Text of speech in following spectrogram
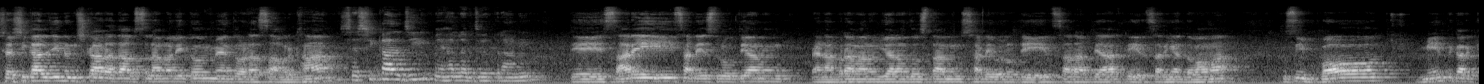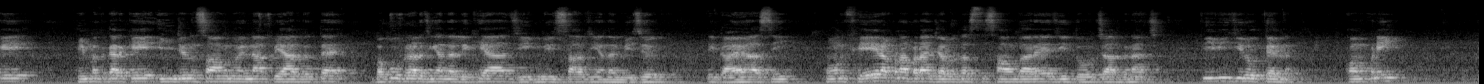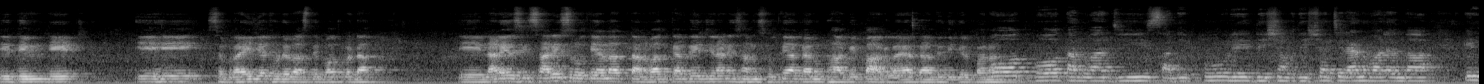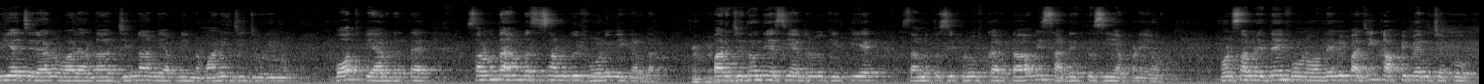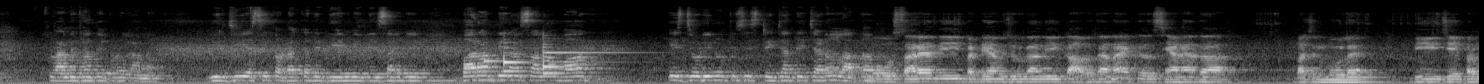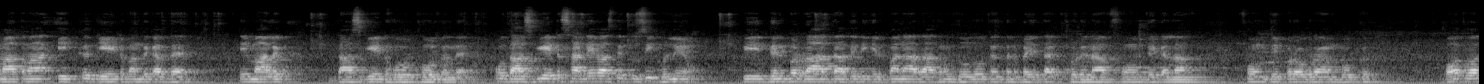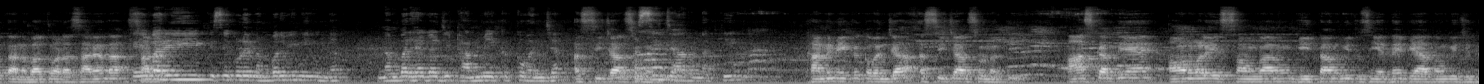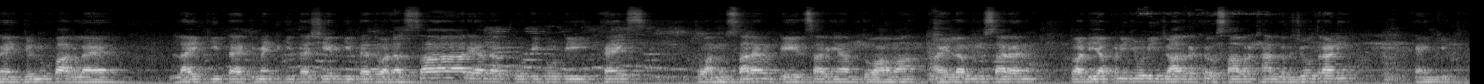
ਸਤਿ ਸ਼੍ਰੀ ਅਕਾਲ ਜੀ ਨਮਸਕਾਰ ਆਦਾਬ ਸਲਾਮ ਅਲੈਕੁਮ। ਮੈਂ ਤੁਹਾਡਾ ਸਾਵਰ ਖਾਨ। ਸਤਿ ਸ਼੍ਰੀ ਅਕਾਲ ਜੀ ਮੈਂ ਹਾਂ ਲਵਜੋਤ ਰਾਣੀ। ਤੇ ਸਾਰੇ ਹੀ ਸਾਡੇ ਸਰੋਤਿਆਂ ਨੂੰ ਭੈਣਾਂ ਭਰਾਵਾਂ ਨੂੰ ਯਾਰਾਂ ਦੋਸਤਾਂ ਨੂੰ ਸਾਡੇ ਵੱਲੋਂ ਢੇਰ ਸਾਰਾ ਪਿਆਰ ਢੇਰ ਸਾਰੀਆਂ ਦੁਆਵਾਂ। ਤੁਸੀਂ ਬਹੁਤ ਮਿਹਨਤ ਕਰਕੇ ਹਿੰਮਤ ਕਰਕੇ ਇੰਜਨ Song ਨੂੰ ਇੰਨਾ ਪਿਆਰ ਦਿੱਤਾ ਹੈ। ਬੱਬੂ ਗੜ ਜੀਆਂ ਦਾ ਲਿਖਿਆ ਜੀ ਗੁਰੀ ਸਾਹਿਬ ਜੀਆਂ ਦਾ 뮤직 ਤੇ ਗਾਇਆ ਅਸੀਂ। ਹੁਣ ਫੇਰ ਆਪਣਾ ਬੜਾ ਜ਼ਬਰਦਸਤ Song ਆ ਰਿਹਾ ਜੀ 2-4 ਦਿਨਾਂ ਚ। TV03 ਕੰਪਨੀ ਤੇ ਦਿਨ ਡੇਟ ਇਹ ਸਰਪ੍ਰਾਈਜ਼ ਹੈ ਤੁਹਾਡੇ ਵਾਸਤੇ ਬਹੁਤ ਵੱਡਾ। ਤੇ ਨਾਲੇ ਅਸੀਂ ਸਾਰੇ ਸਰੋਤਿਆਂ ਦਾ ਧੰਨਵਾਦ ਕਰਦੇ ਹਾਂ, ਜਿਨ੍ਹਾਂ ਨੇ ਸਾਨੂੰ ਸਰੋਤਿਆਂ ਪੈਰ ਨੂੰ ਉਠਾ ਕੇ ਭਾਗ ਲਾਇਆ ਦਾਤੇ ਦੀ ਕਿਰਪਾ ਨਾਲ। ਬਹੁਤ ਬਹੁਤ ਧੰਨਵਾਦ ਜੀ। ਸਾਡੇ ਪੂਰੇ ਦੇਸ਼ਾਂ ਵਿਦੇਸ਼ਾਂ 'ਚ ਰਹਿਣ ਵਾਲਿਆਂ ਦਾ, ਇੰਡੀਆ 'ਚ ਰਹਿਣ ਵਾਲਿਆਂ ਦਾ, ਜਿਨ੍ਹਾਂ ਨੇ ਆਪਣੀ ਨਮਾਨੀ ਜੀ ਜੋੜੀ ਨੂੰ ਬਹੁਤ ਪਿਆਰ ਦਿੱਤਾ ਹੈ। ਸਾਨੂੰ ਤਾਂ ਹੁਣ ਬਸ ਸਾਨੂੰ ਕੋਈ ਫੋਨ ਹੀ ਨਹੀਂ ਕਰਦਾ। ਪਰ ਜਦੋਂ ਦੀ ਅਸੀਂ ਇੰਟਰਵਿਊ ਕੀਤੀ ਹੈ, ਸਾਨੂੰ ਤੁਸੀਂ ਪ੍ਰੂਫ ਕਰਤਾ ਵੀ ਸਾਡੇ ਤੁਸੀਂ ਆਪਣੇ ਹੋ। ਹੁਣ ਸਾਨੂੰ ਇਦਾਂ ਹੀ ਫੋਨ ਆਉਂਦੇ ਵੀ ਭਾਜੀ ਕਾਪੀ ਪੈਨ ਚੱਕੋ। ਫਲਾਣੇ ਥਾਂ ਤੇ ਪ੍ਰੋਗਰਾਮ ਹੈ। ਵੀਰ ਜੀ, ਅਸੀਂ ਤੁਹਾਡਾ ਕਦੇ ਦੇਣ ਨਹੀਂ ਦੇ ਸਕਦੇ। 12 13 ਸਾਲਾਂ ਬਾਅਦ ਇਸ ਜੋੜੀ ਨੂੰ ਤੁਸੀਂ ਸਟੇਜਾਂ ਤੇ ਚੜ੍ਹਨ ਲਾਤਾ। ਉਹ ਸਾਰਿਆਂ ਦੀ, ਵੱਡਿਆਂ, ਬਜ਼ੁਰਗਾਂ ਦੀ ਕਹਾਵਤ ਆ ਨਾ, ਇੱਕ ਸਿਆਣਿਆਂ ਦਾ ਬਚਨ ਬੋਲ ਹੈ ਵੀ ਜੇ ਪ੍ਰਮਾਤਮਾ ਇੱਕ ਗੇਟ ਬੰਦ ਕਰਦਾ ਹੈ ਤੇ ਮਾਲਕ 10 ਗੇਟ ਹੋਰ ਖੋਲ ਦਿੰਦਾ ਉਹ 10 ਗੇਟ ਸਾਡੇ ਵਾਸਤੇ ਤੁਸੀਂ ਖੁੱਲੇ ਹੋ ਵੀ ਦਿਨ ਪਰ ਰਾਤ ਦਾ ਤੇਰੀ ਕਿਰਪਾ ਨਾਲ ਰਾਤ ਨੂੰ 2 2 3 3 ਵਜੇ ਤੱਕ ਤੁਹਾਡੇ ਨਾਲ ਫੋਨ ਤੇ ਗੱਲਾਂ, ਫੋਨ ਤੇ ਪ੍ਰੋਗਰਾਮ ਬੁੱਕ ਬਹੁਤ ਬਹੁਤ ਧੰਨਵਾਦ ਤੁਹਾਡਾ ਸਾਰਿਆਂ ਦਾ। ਕਈ ਵਾਰੀ ਕਿਸੇ ਕੋਲੇ ਨੰਬਰ ਵੀ ਨਹੀਂ ਹੁੰਦਾ। ਨੰਬਰ ਹੈਗਾ ਜੀ 98151 80429 80429 9851 ਆਸ ਕਰਦੇ ਆਂ ਆਉਣ ਵਾਲੇ ਸੌਂਗਾਂ ਨੂੰ ਗੀਤਾਂ ਨੂੰ ਵੀ ਤੁਸੀਂ ਇਦਾਂ ਹੀ ਪਿਆਰ ਦਿਓਗੇ ਜਿੱਦਾਂ ਇੰਜਨ ਨੂੰ ਭਾਗ ਲਾਇਆ ਲਾਈਕ ਕੀਤਾ ਕਮੈਂਟ ਕੀਤਾ ਸ਼ੇਅਰ ਕੀਤਾ ਤੁਹਾਡਾ ਸਾਰਿਆਂ ਦਾ ਕੋਟੀ ਕੋਟੀ ਥੈਂਕਸ ਤੁਹਾਨੂੰ ਸਾਰਿਆਂ ਨੂੰ ਢੇਰ ਸਾਰੀਆਂ ਦੁਆਵਾਂ ਆਈ ਲਵ ਯੂ ਸਾਰਿਆਂ ਨੂੰ। ਤੁਹਾਡੀ ਆਪਣੀ ਜੋੜੀ ਯਾਦ ਰੱਖਿਓ ਸਾਬਰ ਖਾਨ ਲਵਜੋਤ ਰਾਣੀ। Thank you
